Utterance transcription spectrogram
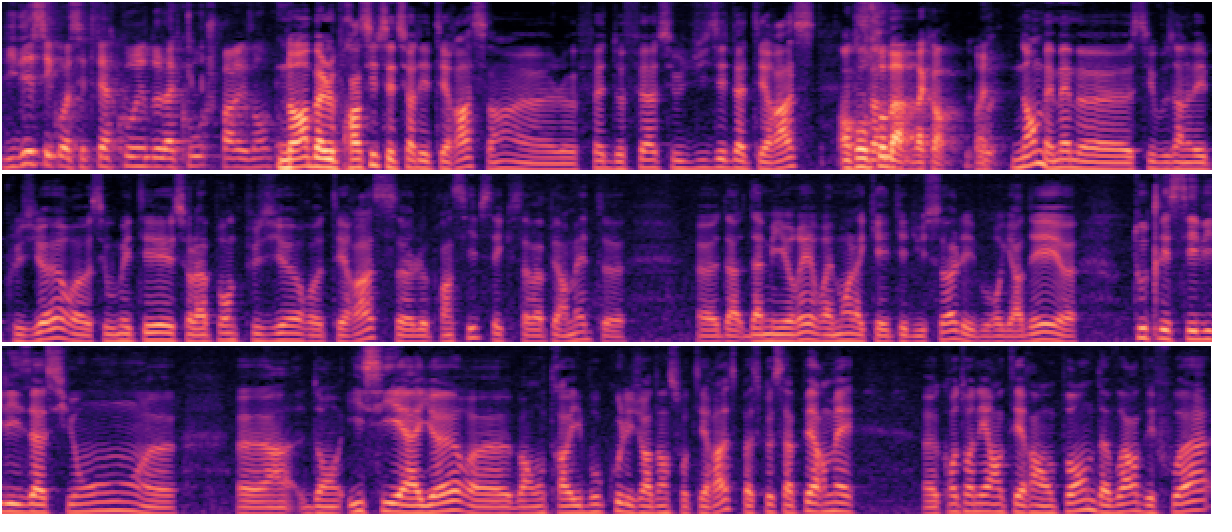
L'idée, c'est quoi? C'est de faire courir de la courge, par exemple? Non, bah, le principe, c'est de faire des terrasses. Hein. Euh, le fait de faire, si vous utilisez de la terrasse. En contrebas, d'accord. non, mais même si vous en avez plusieurs, si vous mettez sur la pente plusieurs terrasses, le principe, c'est que ça va permettre d'améliorer vraiment la qualité du sol. Et vous regardez toutes les civilisations, euh, euh, dans, ici et ailleurs, euh, ben, on travaille beaucoup les jardins sur terrasse parce que ça permet, quand on est en terrain en pente, d'avoir des fois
